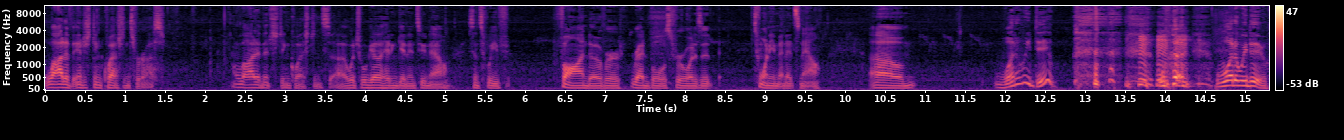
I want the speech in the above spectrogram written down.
lot of interesting questions for us a lot of interesting questions, uh, which we'll go ahead and get into now, since we've fawned over Red Bulls for what is it, 20 minutes now. Um, what do we do? what, what do we do?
